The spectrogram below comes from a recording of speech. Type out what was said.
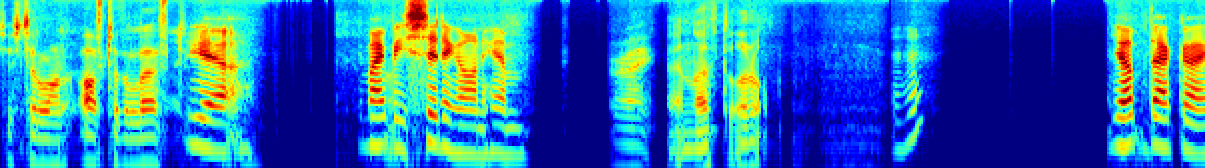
just to the, off to the left. yeah. You might be sitting on him. All right. And left a little. Mm-hmm. Yep, that guy,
